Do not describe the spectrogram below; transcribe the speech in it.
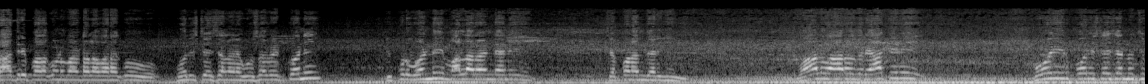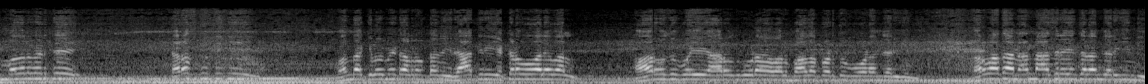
రాత్రి పదకొండు గంటల వరకు పోలీస్ స్టేషన్లోనే కూసబెట్టుకొని ఇప్పుడు వండి మళ్ళా రండి అని చెప్పడం జరిగింది. వాళ్ళు ఆ రోజు రాత్రి కోయిర్ పోలీస్ స్టేషన్ నుంచి మొదలు పెడితే కరస్గుద్దికి వంద కిలోమీటర్లు ఉంటుంది. రాత్రి ఎక్కడ పోవాలి వాళ్ళు? ఆ రోజు పోయి ఆ రోజు కూడా వాళ్ళు బాధపడుతూ పోవడం జరిగింది. తర్వాత నన్ను ఆశ్రయించడం జరిగింది.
